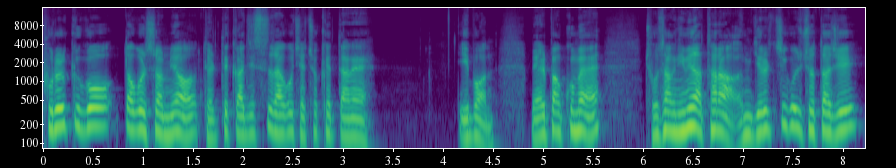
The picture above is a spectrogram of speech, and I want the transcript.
불을 끄고 떡을 썰며 될 때까지 쓰라고 재촉했다네. 2번. 매일 밤 꿈에 조상님이 나타나 음기를 찍어주셨다지.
